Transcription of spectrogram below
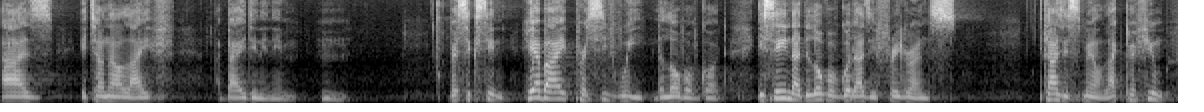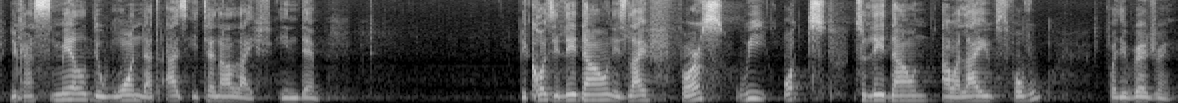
has eternal life abiding in him. Hmm. Verse 16, hereby perceive we the love of God. He's saying that the love of God has a fragrance. It has a smell, like perfume. You can smell the one that has eternal life in them. Because he laid down his life for us, we ought to lay down our lives for who? For the brethren.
